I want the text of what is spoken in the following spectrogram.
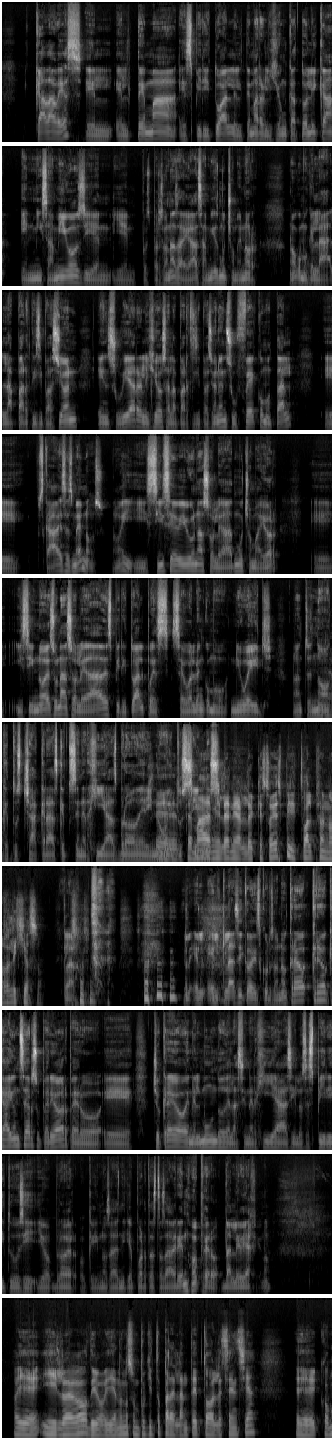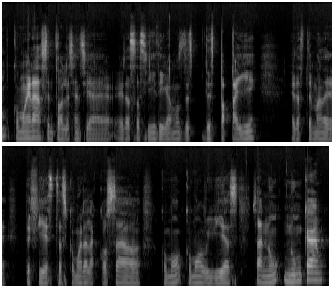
cada vez el, tema espiritual, el tema religión católica en mis amigos y en, en pues, personas allegadas a mí es mucho menor. ¿No? Como que la, participación en su vida religiosa, la participación en su fe como tal, eh, pues cada vez es menos, ¿no? Y, y sí se vive una soledad mucho mayor eh, y si no es una soledad espiritual, pues se vuelven como New Age. ¿no? Entonces, no, que tus chakras, que tus energías, brother, y no, y tus El tema de millennial, de que soy espiritual pero no religioso. Claro. el, clásico discurso, ¿no? Creo, creo que hay un ser superior, pero eh, yo creo en el mundo de las energías y los espíritus. Y yo, brother, ok, no sabes ni qué puerta estás abriendo, pero dale viaje, ¿no? Oye, y luego, digo, yéndonos un poquito para adelante de tu adolescencia, eh, ¿cómo, eras en tu adolescencia? ¿Eras así, digamos, des, despapalle? eras tema de, de fiestas, cómo era la cosa, cómo, cómo vivías. O sea, nunca,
